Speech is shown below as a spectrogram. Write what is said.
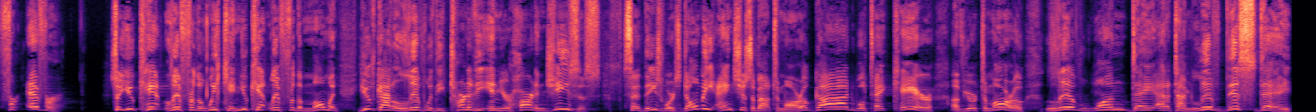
forever. So you can't live for the weekend. You can't live for the moment. You've got to live with eternity in your heart. And Jesus said these words, don't be anxious about tomorrow. God will take care of your tomorrow. Live one day at a time. Live this day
